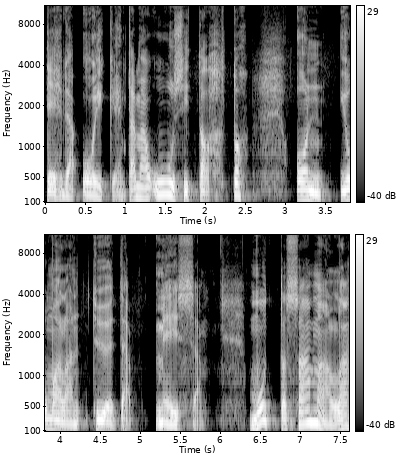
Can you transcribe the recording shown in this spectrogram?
tehdä oikein. Tämä uusi tahto on Jumalan työtä meissä. Mutta samalla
